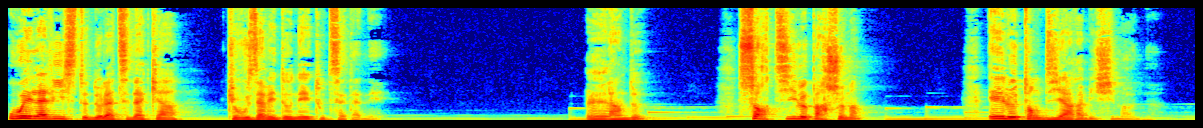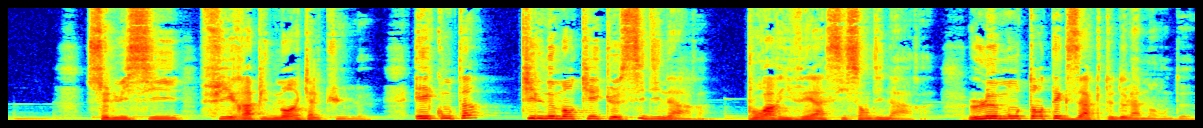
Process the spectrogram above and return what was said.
où est la liste de la tzedaka que vous avez donnée toute cette année? L'un d'eux sortit le parchemin et le tendit à Rabbi Shimon. Celui-ci fit rapidement un calcul et compta qu'il ne manquait que six dinars pour arriver à six cents dinars, le montant exact de l'amende.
